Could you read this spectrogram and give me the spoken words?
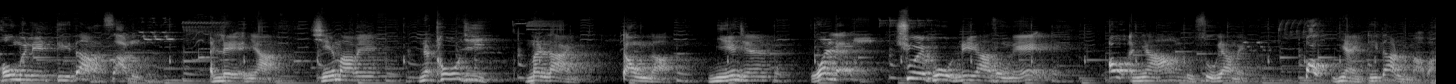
ဟုံမလင်းဒေတာစလို့အလေအညာရင်းပါပဲနှထိုးကြီးမလိုင်တောင်သာမြင်းချမ်းဝက်လက်ရွှေဖို့နေရာစုံနဲ့အောက်အညာလို့ဆိုရမယ်ပေါက်ညံဒေတာတွေမှာပါ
